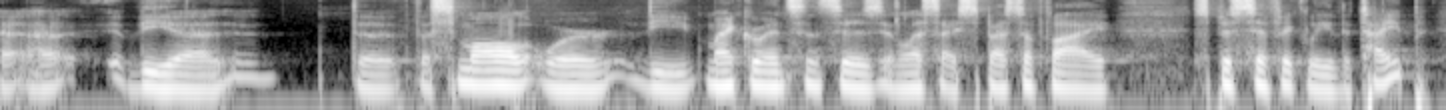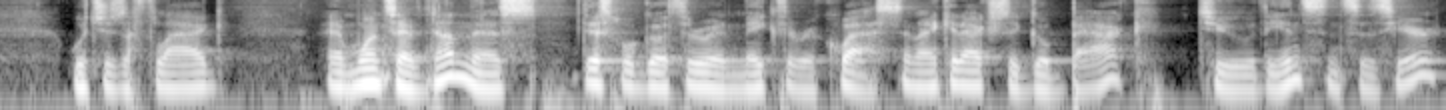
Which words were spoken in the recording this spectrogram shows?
uh, uh, the uh, the the small or the micro instances unless I specify specifically the type which is a flag. And once I've done this this will go through and make the request. And I could actually go back to the instances here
